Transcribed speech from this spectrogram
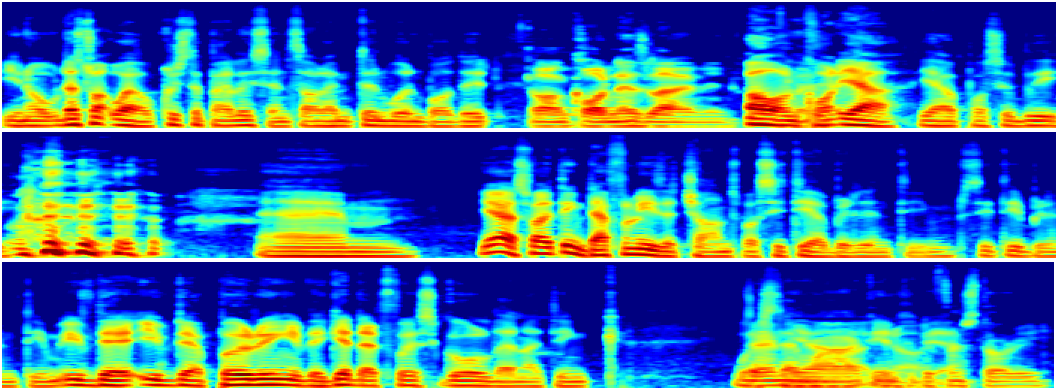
You know, that's what. Well, Crystal Palace and Southampton weren't bothered. oh, on corners, lah. I mean. Oh, on con- yeah, yeah, possibly. um, yeah. So I think definitely is a chance. But City are a brilliant team. City brilliant team. If they if they're purring, if they get that first goal, then I think West then Ham yeah, I think you it's know, a different story.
